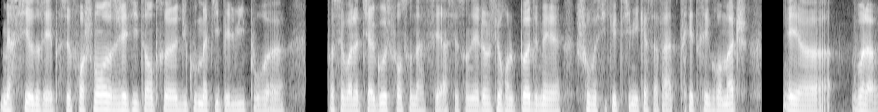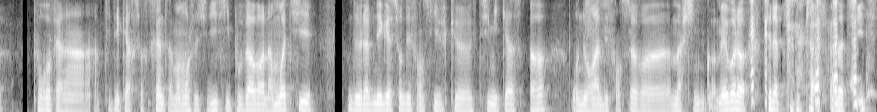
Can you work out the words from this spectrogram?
Merci Audrey, parce que franchement, j'hésite entre euh, du coup Matip et lui pour. parce que voilà, Thiago, je pense qu'on a fait assez son éloge durant le pod, mais je trouve aussi que Tsimikas a fait un très très gros match. Et voilà, pour refaire un, un petit écart sur Trent, à un moment, je me suis dit, s'il pouvait avoir la moitié de l'abnégation défensive que Tsimikas a, on aura un défenseur euh, machine. Quoi. Mais voilà, c'est la petite pique pour la suite.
